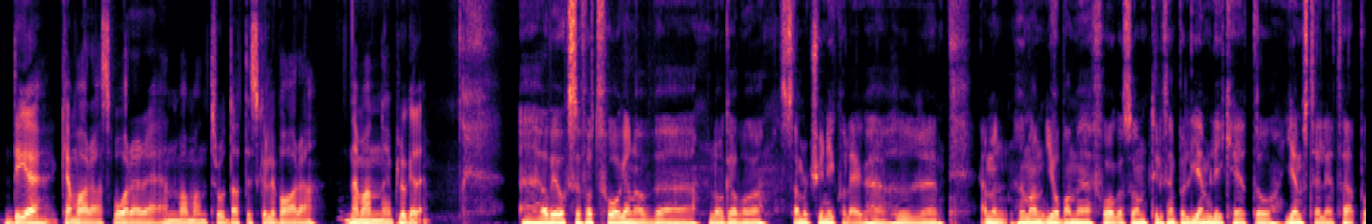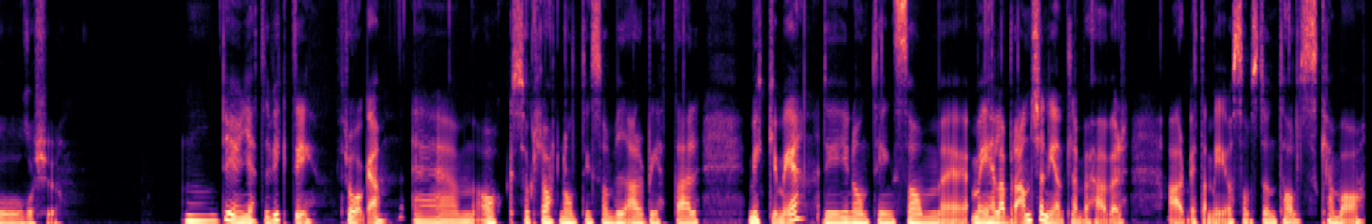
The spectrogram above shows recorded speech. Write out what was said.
Det kan vara svårare än vad man trodde att det skulle vara när man pluggade. Eh, och vi har också fått frågan av eh, några av våra Summer Trainee-kollegor här, hur, eh, ja, men, hur man jobbar med frågor som till exempel jämlikhet och jämställdhet här på Roche. Mm, det är en jätteviktig fråga ehm, och såklart någonting som vi arbetar mycket med. Det är ju någonting som med hela branschen egentligen behöver arbeta med och som stundtals kan vara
